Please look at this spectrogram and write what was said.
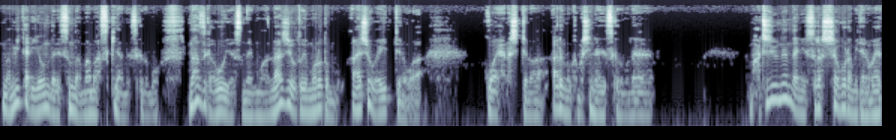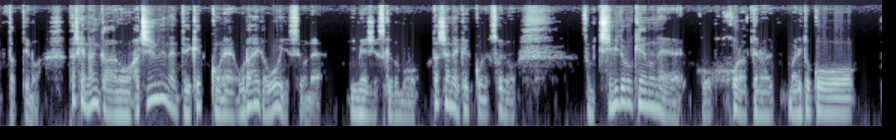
まあ見たり読んだりするのはまあまあ好きなんですけども、なぜか多いですね。まあラジオというものとも相性がいいっていうのは、怖い話っていうのはあるのかもしれないですけどもね。80年代にスラッシャーホラーみたいなのがやったっていうのは、確かになんかあの、80年代って結構ね、オライが多いですよね。イメージですけども、私はね、結構ね、そういうの、その血みどろ系のね、こう、ホラーってのは、割とこう、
